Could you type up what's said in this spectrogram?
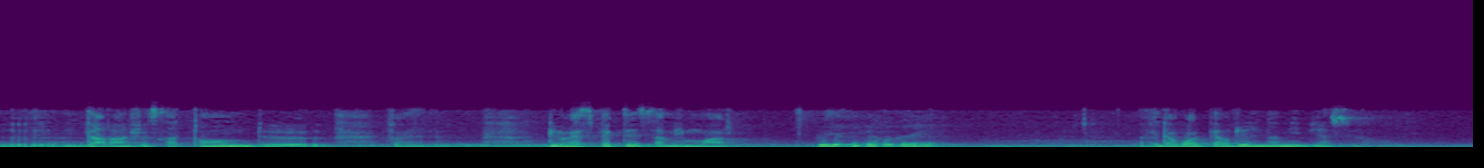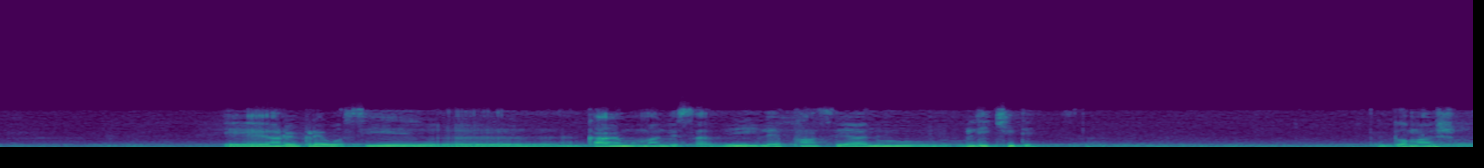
euh, d'arranger sa tombe, de, de respecter sa mémoire. Vous avez des regrets? Euh, D'avoir perdu un ami, bien sûr. Et un regret aussi euh, qu'à un moment de sa vie, il ait pensé à nous liquider. Dommage.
